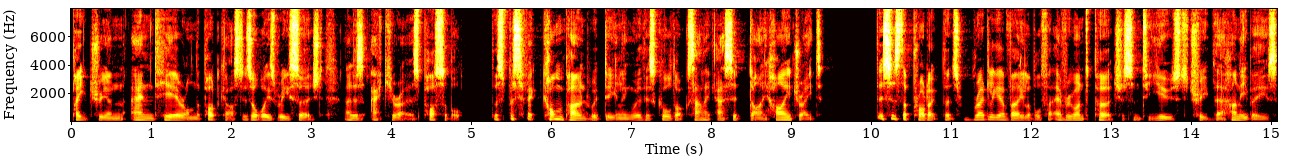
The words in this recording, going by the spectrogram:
Patreon, and here on the podcast is always researched and as accurate as possible. The specific compound we're dealing with is called oxalic acid dihydrate. This is the product that's readily available for everyone to purchase and to use to treat their honeybees.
